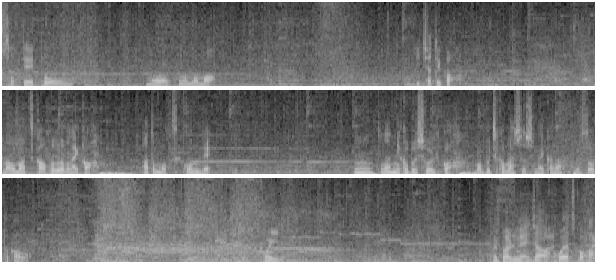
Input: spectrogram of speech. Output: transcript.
さてともうこのままいっちゃっていいかまあ馬使うほどでもないかあともう突っ込んでうんと何か武将いるか。まあぶちかましておしまいかな。無双とかを。おい。いっぱいいるね。じゃあこうやっ使おうか。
